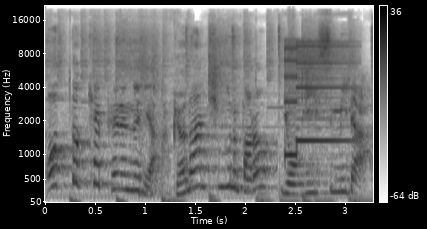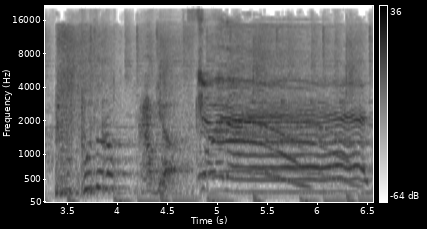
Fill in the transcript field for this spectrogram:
어떻게 변했느냐? 변화한 친구는 바로 여기 있습니다. 보도록 하죠. 짜라란!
